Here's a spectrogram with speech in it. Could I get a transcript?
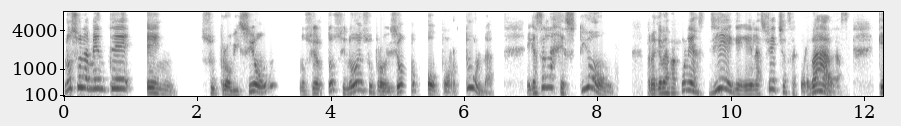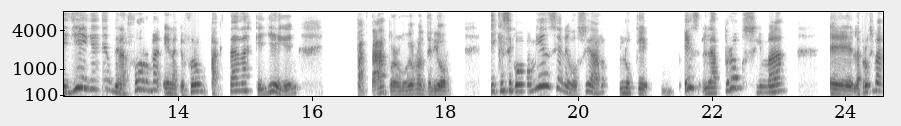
no solamente en su provisión, ¿no es cierto?, sino en su provisión oportuna, en hacer la gestión para que las vacunas lleguen en las fechas acordadas, que lleguen de la forma en la que fueron pactadas, que lleguen, pactadas por el gobierno anterior, y que se comience a negociar lo que es la próxima, eh, la próxima,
